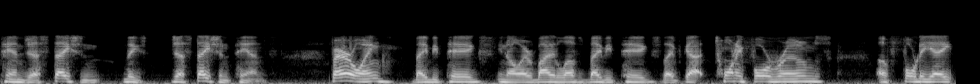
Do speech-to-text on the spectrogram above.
pen gestation, these gestation pens. Farrowing, baby pigs, you know, everybody loves baby pigs. They've got 24 rooms of 48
